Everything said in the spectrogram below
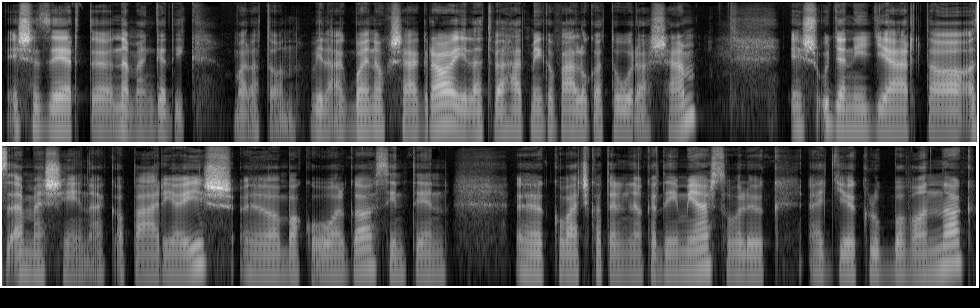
és ezért nem engedik maraton világbajnokságra, illetve hát még a válogatóra sem. És ugyanígy járt az MSZ-nek a párja is, a Bakó Olga, szintén Kovács Katalin Akadémiás, szóval ők egy klubban vannak,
